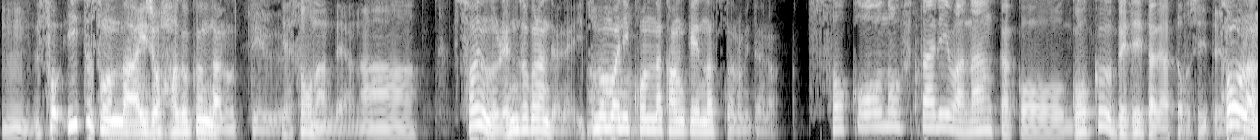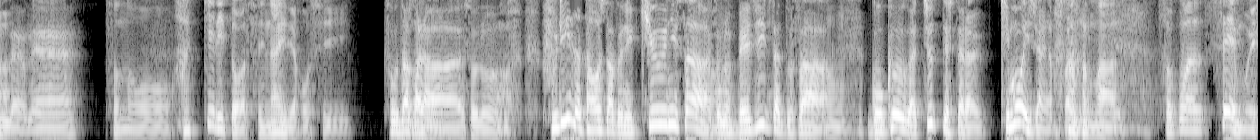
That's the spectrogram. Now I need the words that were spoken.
うん、そ、いつそんな愛情育んだのっていう。いや、そうなんだよなそういうのの連続なんだよね。いつの間にこんな関係になってたのみたいな。そこの二人はなんかこう、悟空ベジータであってほしいというか。そうなんだよね。その、はっきりとはしないでほしい。そう、だから、その、フリーザ倒した後に急にさ、うん、そのベジータとさ、うん、悟空がチュッてしたら、キモいじゃん、やっぱり。まあ、そこは性も一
